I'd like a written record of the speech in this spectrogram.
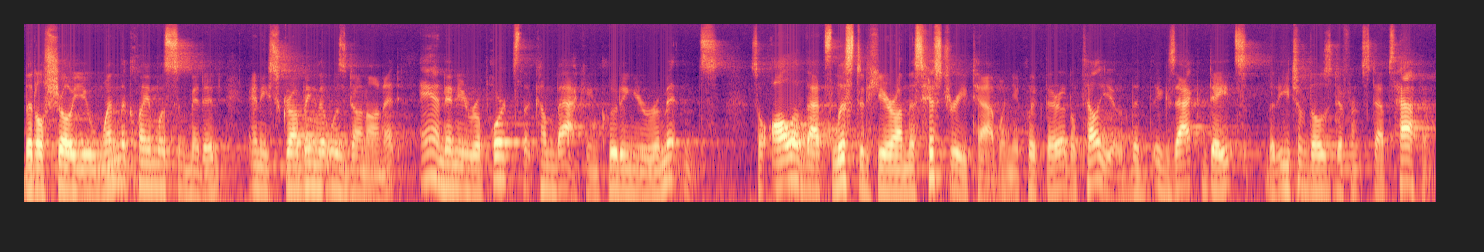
that'll show you when the claim was submitted, any scrubbing that was done on it, and any reports that come back, including your remittance. So all of that's listed here on this history tab. When you click there, it'll tell you the exact dates that each of those different steps happened.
